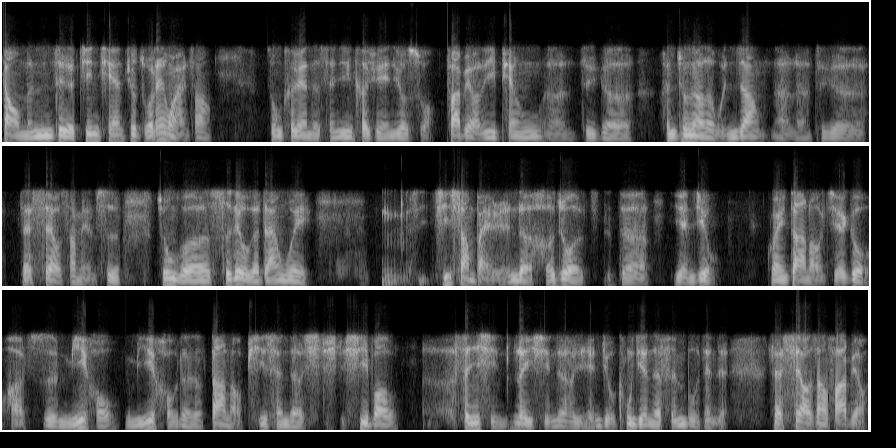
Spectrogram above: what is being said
像我们这个今天就昨天晚上，中科院的神经科学研究所发表了一篇呃这个很重要的文章，呃，这个在 Cell 上面是中国十六个单位。嗯及上百人的合作的研究，关于大脑结构啊，是猕猴猕猴的大脑皮层的细细胞分型类型的研究，空间的分布等等，在 Cell 上发表。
